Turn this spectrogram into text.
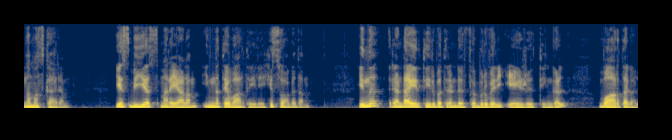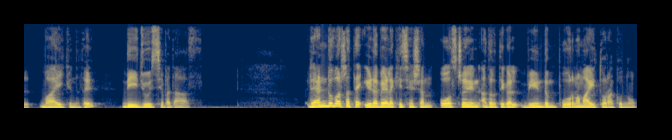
നമസ്കാരം. എസ് ബി എസ് മലയാളം ഇന്നത്തെ വാർത്തയിലേക്ക് സ്വാഗതം. ഇന്ന് രണ്ടായിരത്തി ഇരുപത്തിരണ്ട് ഫെബ്രുവരി ഏഴ് തിങ്കൾ വാർത്തകൾ വായിക്കുന്നത് ദിജു ശിവദാസ്. രണ്ടു വർഷത്തെ ഇടവേളയ്ക്ക് ശേഷം ഓസ്ട്രേലിയൻ അതിർത്തികൾ വീണ്ടും പൂർണമായി തുറക്കുന്നു.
